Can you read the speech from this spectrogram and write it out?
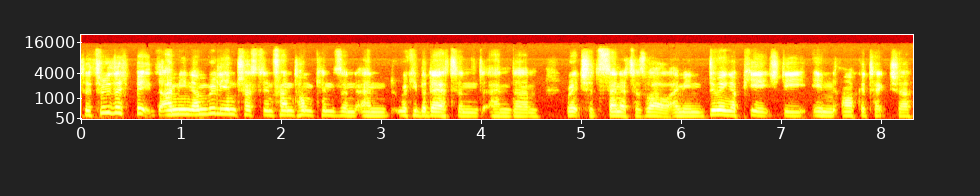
So through this bit, I mean, I'm really interested in Fran Tonkiss and, and Ricky Burdett and and um, Richard Sennett as well. I mean, doing a PhD in architecture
